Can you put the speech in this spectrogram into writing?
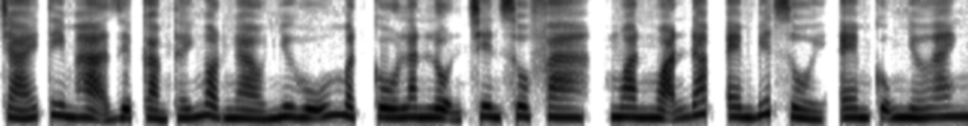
Trái tim Hạ Diệp cảm thấy ngọt ngào như hũ mật cô lăn lộn trên sofa, ngoan ngoãn đáp em biết rồi, em cũng nhớ anh.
